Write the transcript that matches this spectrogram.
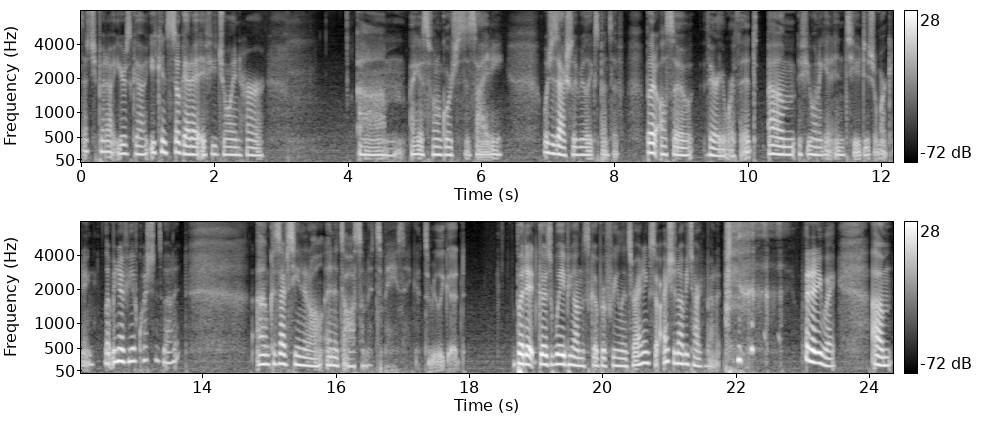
that she put out years ago. You can still get it if you join her, um, I guess, Funnel Gorgeous Society, which is actually really expensive, but also very worth it um, if you want to get into digital marketing. Let me know if you have questions about it because um, I've seen it all and it's awesome. It's amazing. It's really good. But it goes way beyond the scope of freelance writing, so I should not be talking about it. but anyway, um,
